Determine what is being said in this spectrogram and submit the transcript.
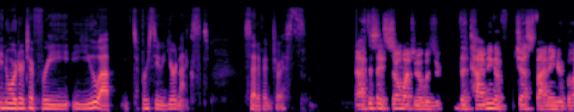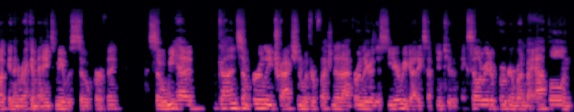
in order to free you up to pursue your next set of interests? I have to say, so much of it was the timing of just finding your book and then recommending to me was so perfect. So we had gotten some early traction with Reflection app earlier this year. We got accepted into an accelerator program run by Apple, and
